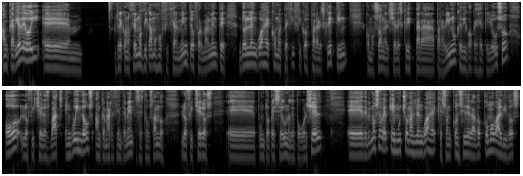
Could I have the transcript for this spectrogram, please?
Aunque a día de hoy... Eh, reconocemos, digamos, oficialmente o formalmente dos lenguajes como específicos para el scripting, como son el shell script para, Linux, que digo que es el que yo uso, o los ficheros batch en Windows, aunque más recientemente se está usando los ficheros eh, .ps1 de PowerShell. Eh, debemos saber que hay muchos más lenguajes que son considerados como válidos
